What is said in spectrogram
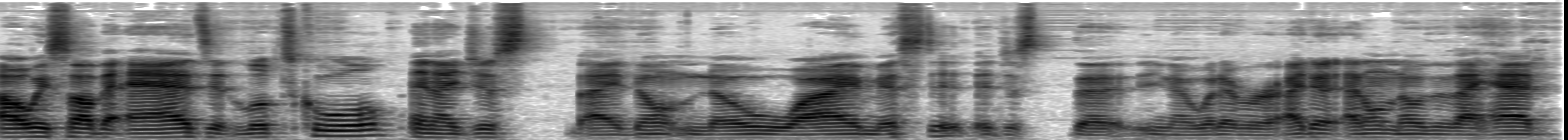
always saw the ads. It looked cool, and I just, I don't know why I missed it. It just, uh, you know, whatever. I, don't, I don't know that I had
